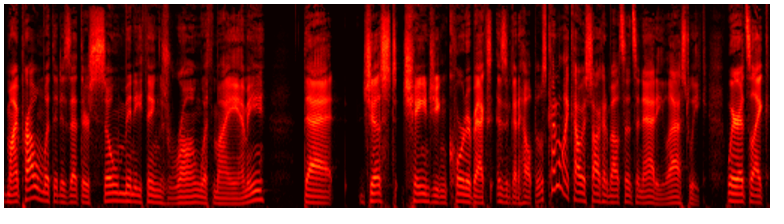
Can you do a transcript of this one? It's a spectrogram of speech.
my problem with it is that there's so many things wrong with Miami that just changing quarterbacks isn't going to help. It was kind of like how I was talking about Cincinnati last week, where it's like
